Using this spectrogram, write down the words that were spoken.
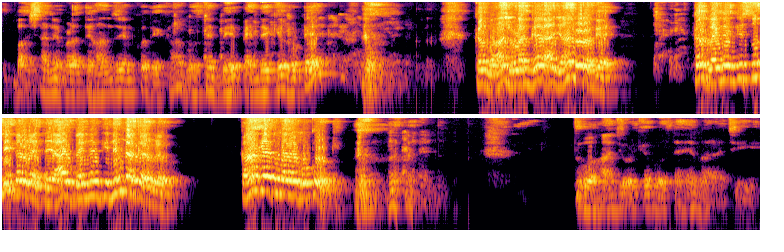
तो बादशाह ने बड़ा ध्यान से इनको देखा, बोलते, बे पैदे के लोटे, कल वहाँ लुढ़क गए, आज यहाँ लुढ़क गए। कल बैंगन की स्तुति कर रहे थे, आज बैंगन की निंदा कर रहे हो। कहा गया तुम्हारा मुकुट? तो वो हाथ जोड़ के बोलते हैं, महाराज जी,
